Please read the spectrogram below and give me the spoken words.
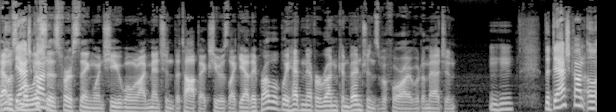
That The was DashCon Melissa's first thing when she when I mentioned the topic. She was like, "Yeah, they probably hadn't ever run conventions before, I would imagine." hmm The DashCon o-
